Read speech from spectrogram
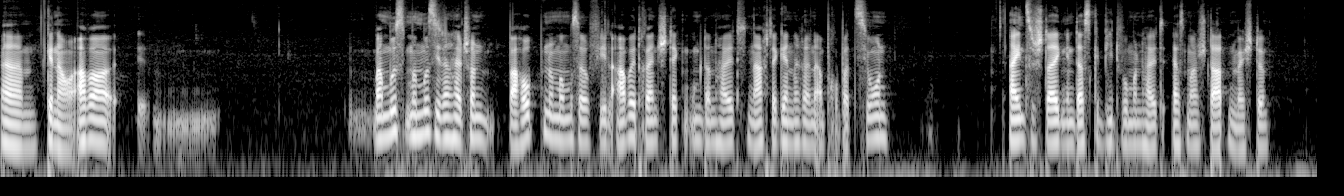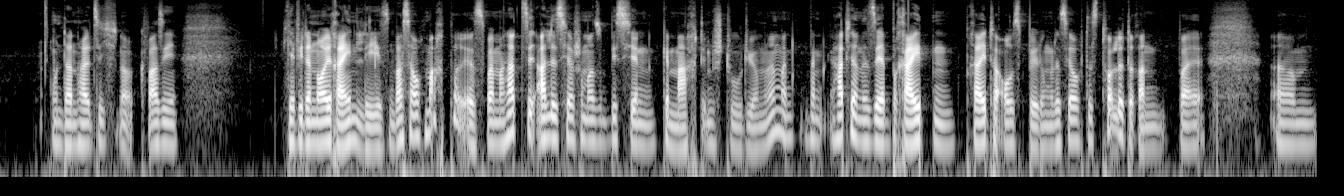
Ähm, genau, aber äh, man muss, man muss sie dann halt schon behaupten und man muss auch viel Arbeit reinstecken, um dann halt nach der generellen Approbation einzusteigen in das Gebiet, wo man halt erstmal starten möchte. Und dann halt sich quasi ja wieder neu reinlesen, was ja auch machbar ist, weil man hat sie alles ja schon mal so ein bisschen gemacht im Studium. Ne? Man, man hat ja eine sehr breiten, breite Ausbildung. Und das ist ja auch das Tolle dran, weil ähm,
